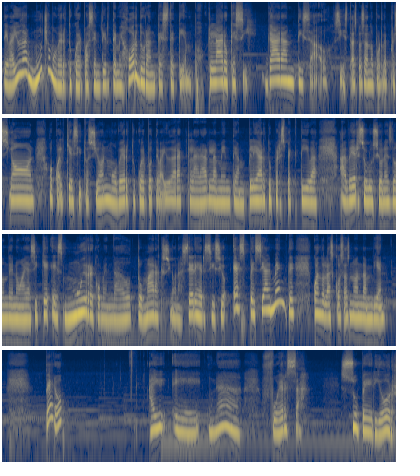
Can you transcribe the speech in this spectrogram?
Te va a ayudar mucho mover tu cuerpo a sentirte mejor durante este tiempo, claro que sí, garantizado. Si estás pasando por depresión o cualquier situación, mover tu cuerpo te va a ayudar a aclarar la mente, a ampliar tu perspectiva, a ver soluciones donde no hay. Así que es muy recomendado tomar acción, hacer ejercicio, especialmente cuando las cosas no andan bien. Pero hay eh, una fuerza superior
